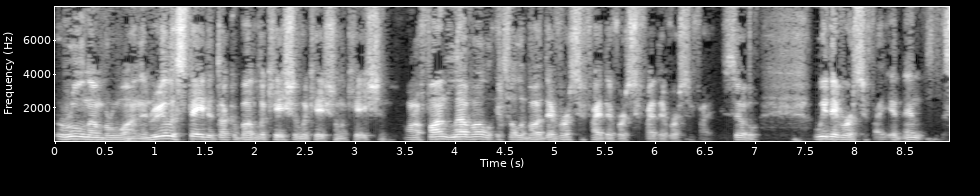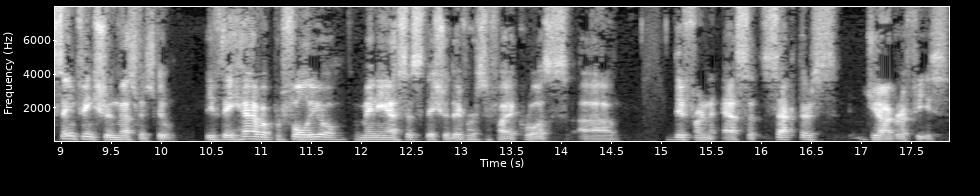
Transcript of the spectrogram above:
rule number one. In real estate they talk about location location location. On a fund level it's all about diversify diversify diversify. So we diversify and, and same thing should investors do. If they have a portfolio of many assets they should diversify across uh, different asset sectors geographies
